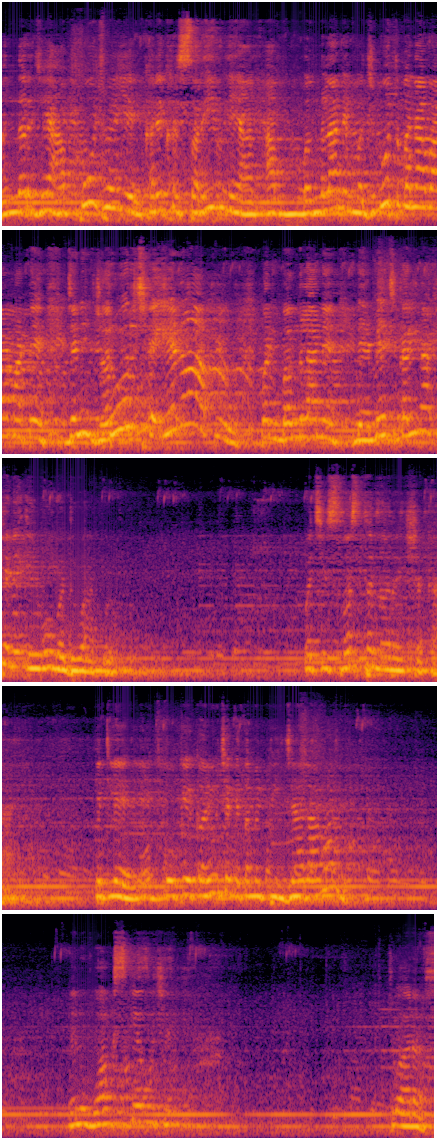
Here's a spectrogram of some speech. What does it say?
અંદર જે આપવું જોઈએ, ખરેખર શરીરને આ બંગલાને મજબૂત બનાવવા માટે જેની જરૂર છે એ ન આપ્યું, પણ બંગલાને ડેમેજ કરી નાખે ને એવું બધું આપ્યું. પછી સ્વસ્થ ન રહી શકાય. એટલે કોકે કહ્યું છે કે તમે પીઝા લાવો ને, એનું બોક્સ કેવું છે? ચોરસ.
